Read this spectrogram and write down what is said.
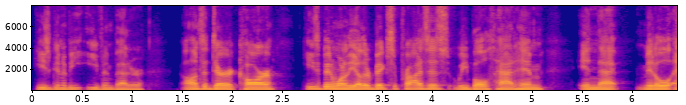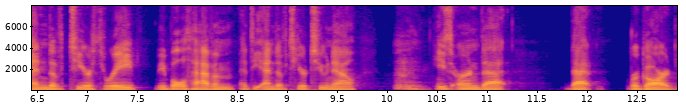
He's going to be even better. On to Derek Carr. He's been one of the other big surprises. We both had him in that middle end of tier three. We both have him at the end of tier two now. he's earned that that regard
